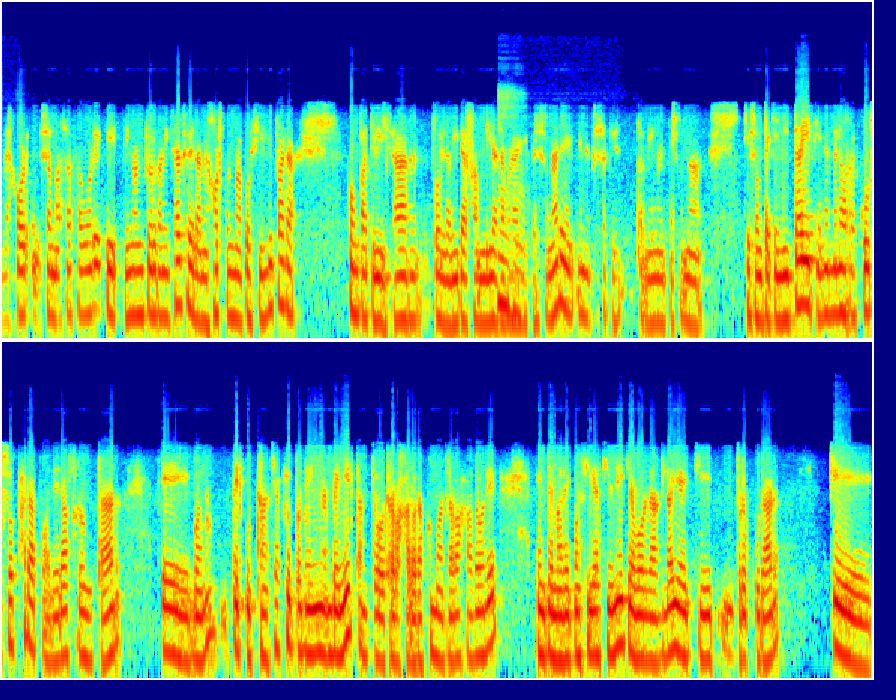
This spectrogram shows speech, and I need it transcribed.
mejor, o sea, más a favor de que tengan que organizarse de la mejor forma posible para compatibilizar pues la vida familiar, laboral y personal en, empresas que también hay personas que son pequeñitas y tienen menos recursos para poder afrontar eh, bueno circunstancias que pueden venir tanto trabajadoras como a trabajadores en temas de conciliación y hay que abordarla y hay que procurar que,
